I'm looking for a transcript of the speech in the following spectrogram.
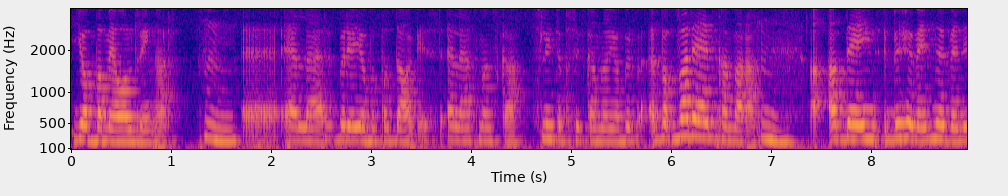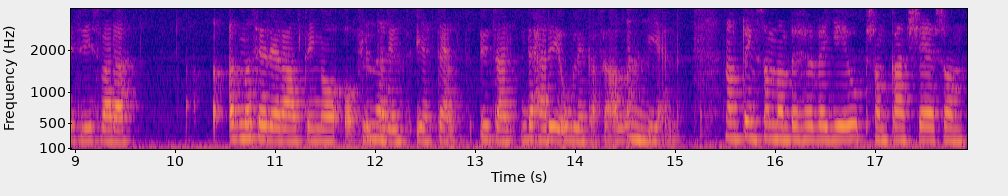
jobba med åldringar. mm. eh, eller börja jobba på ett dagis eller att man ska sluta på sitt gamla jobb. Va- Vad det än kan vara. Mm. Att det behöver inte nödvändigtvis vara att man säljer allting och, och flyttar Nej. ut i ett tält. Utan det här är olika för alla Mm. igen. Någonting som man behöver ge upp som kanske är som,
